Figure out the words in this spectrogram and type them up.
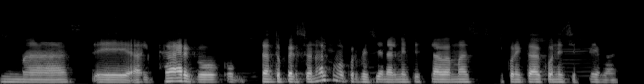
más eh, al cargo, tanto personal como profesionalmente estaba más conectada con ese tema.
